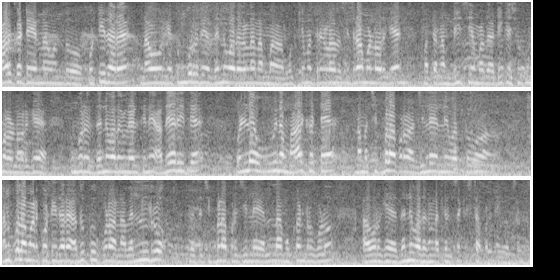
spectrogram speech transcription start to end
ಮಾರುಕಟ್ಟೆಯನ್ನು ಒಂದು ಕೊಟ್ಟಿದ್ದಾರೆ. ನಾವು ಅವರಿಗೆ ತುಂಬ ಹೃದಯ ಧನ್ಯವಾದಗಳನ್ನ ನಮ್ಮ ಮುಖ್ಯಮಂತ್ರಿಗಳಾದ ಸಿದ್ದರಾಮಣ್ಣವ್ರಿಗೆ ಮತ್ತು ನಮ್ಮ ಡಿ ಸಿ ಎಂ ಆದ ಡಿ ಕೆ ಶಿವಕುಮಾರ್ ಅಣ್ಣವ್ರಿಗೆ ತುಂಬ ಧನ್ಯವಾದಗಳನ್ನ ಹೇಳ್ತೀನಿ. ಅದೇ ರೀತಿ ಒಳ್ಳೆಯ ಹೂವಿನ ಮಾರುಕಟ್ಟೆ ನಮ್ಮ ಚಿಕ್ಕಬಳ್ಳಾಪುರ ಜಿಲ್ಲೆಯಲ್ಲಿ ಇವತ್ತು ಅನುಕೂಲ ಮಾಡಿಕೊಟ್ಟಿದ್ದಾರೆ. ಅದಕ್ಕೂ ಕೂಡ ನಾವೆಲ್ಲರೂ ಇವತ್ತು ಚಿಕ್ಕಬಳ್ಳಾಪುರ ಜಿಲ್ಲೆಯ ಎಲ್ಲ ಮುಖಂಡರುಗಳು ಅವ್ರಿಗೆ ಧನ್ಯವಾದಗಳನ್ನ ತಿಳಿಸೋಕೆ ಇಷ್ಟಪಡ್ತೀವಿ. ಅನ್ಸುತ್ತೆ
